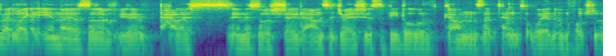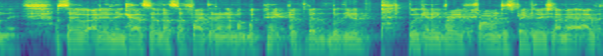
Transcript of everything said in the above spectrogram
But like in a sort of you know palace in a sort of showdown situation, it's the people with guns that tend to win, unfortunately. So I don't think that's a, that's a fight that anyone would pick. But but, but you know, we're getting very far into speculation. I mean, I,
